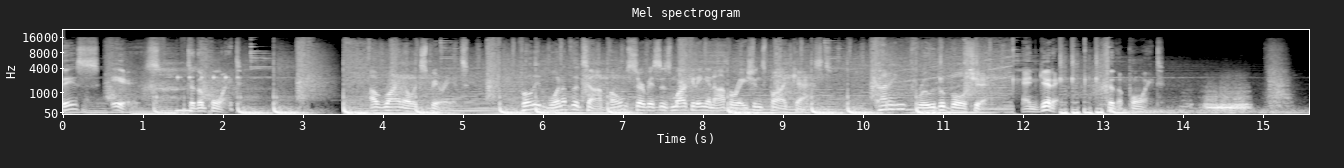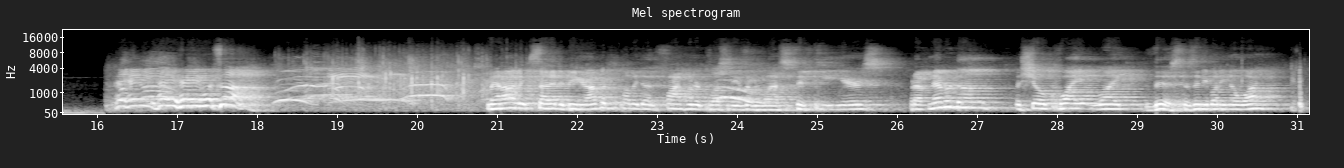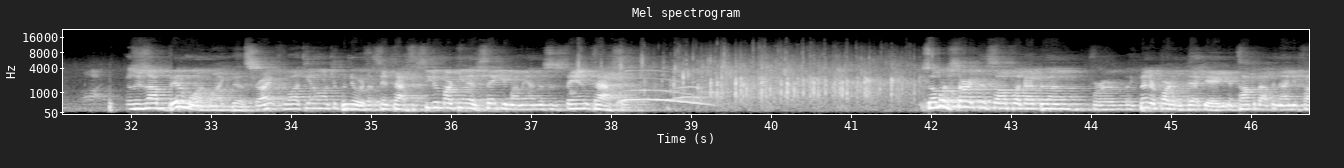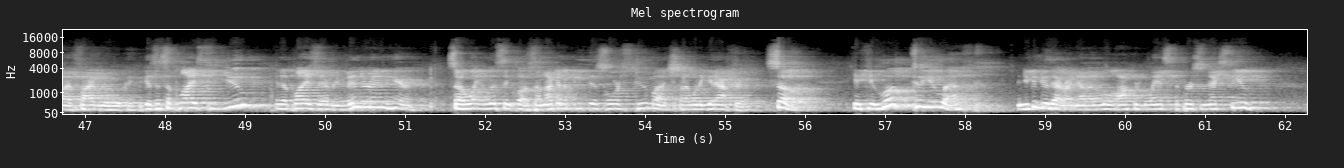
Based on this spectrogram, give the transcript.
This is To the Point. A RYNO experience. Voted one of the top home services marketing and operations podcasts. Cutting through the bullshit and getting to the point. Hey, hey, hey, hey, what's up? Man, I'm excited to be here. I've probably done 500 plus of these over the last 15 years, but I've never done a show quite like this. Does anybody know why? Because there's not been one like this, right? For Latino entrepreneurs. That's fantastic. Steven Martinez, thank you, my man. This is fantastic. So I'm going to start this off like I've done for a better part of a decade and talk about the 95-5 rule because this applies to you and it applies to every vendor in here. So I want you to listen close. I'm not going to beat this horse too much, but I want to get after it. So if you look to your left, and you can do that right now, that little awkward glance at the person next to you,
